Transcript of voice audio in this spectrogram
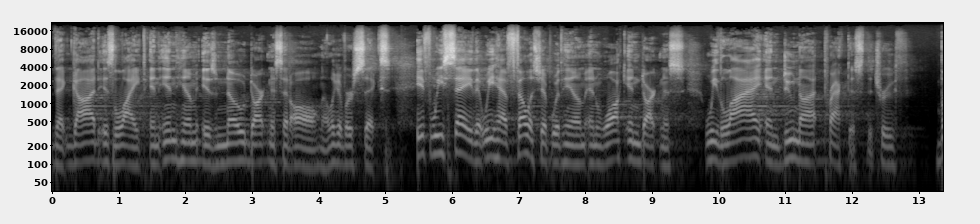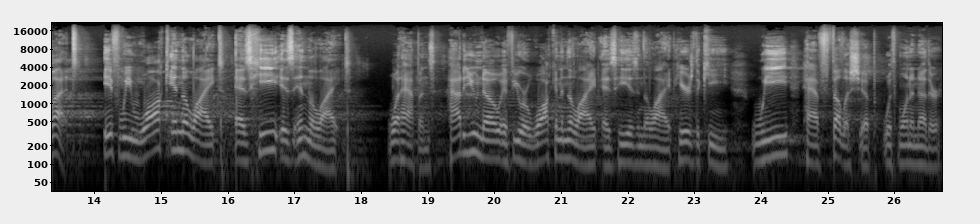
that God is light and in him is no darkness at all. Now look at verse 6. If we say that we have fellowship with him and walk in darkness, we lie and do not practice the truth. But if we walk in the light as he is in the light, what happens? How do you know if you are walking in the light as he is in the light? Here's the key. We have fellowship with one another.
